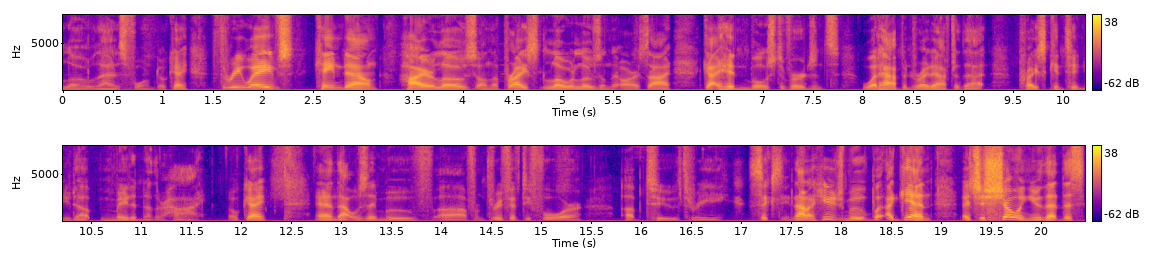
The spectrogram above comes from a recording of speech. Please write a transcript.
low that is formed. Okay, three waves came down, higher lows on the price, lower lows on the RSI, got hidden bullish divergence. What happened right after that? Price continued up, made another high. Okay, and that was a move uh, from 354 up to 360. Not a huge move, but again, it's just showing you that this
